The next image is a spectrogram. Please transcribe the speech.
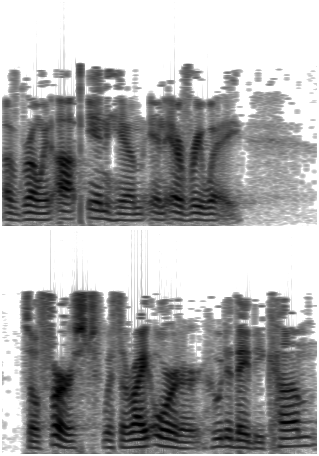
of growing up in Him in every way. So, first, with the right order, who did they become?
